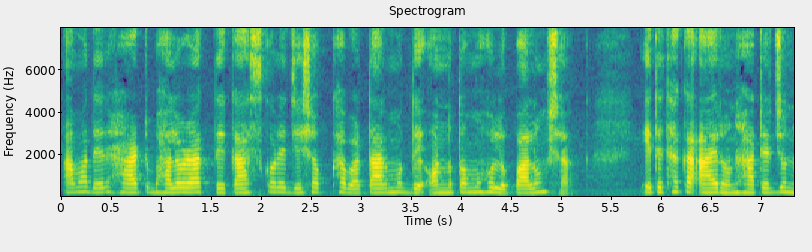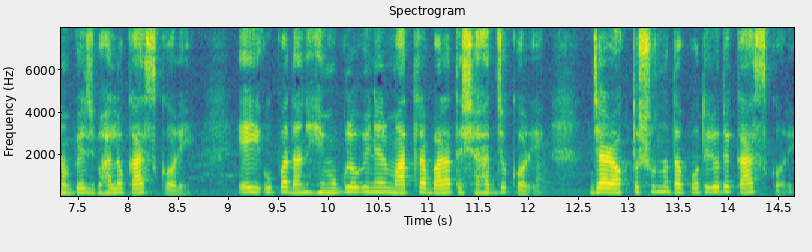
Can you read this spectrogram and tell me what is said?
আমাদের হার্ট ভালো রাখতে কাজ করে যেসব খাবার, তার মধ্যে অন্যতম হলো পালং শাক। এতে থাকা আয়রন হার্টের জন্য বেশ ভালো কাজ করে। এই উপাদান হিমোগ্লোবিনের মাত্রা বাড়াতে সাহায্য করে, যা রক্তশূন্যতা প্রতিরোধে কাজ করে।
